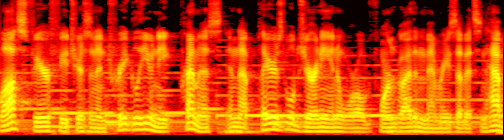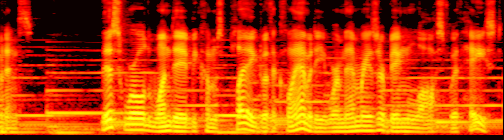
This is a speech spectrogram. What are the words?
Lost Sphear features an intriguingly unique premise in that players will journey in a world formed by the memories of its inhabitants. This world one day becomes plagued with a calamity where memories are being lost with haste,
